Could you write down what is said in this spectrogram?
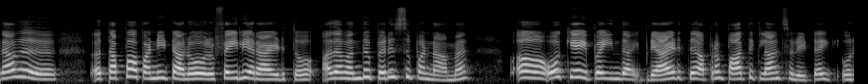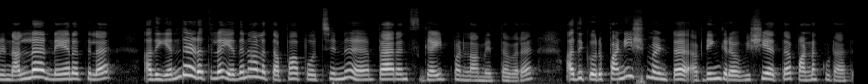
ஏதாவது தப்பாக பண்ணிட்டாலோ ஒரு ஃபெயிலியர் ஆகிடுத்தோ அதை வந்து பெருசு பண்ணாமல் ஓகே இப்போ இந்த இப்படி ஆயிடுத்து அப்புறம் பார்த்துக்கலான்னு சொல்லிட்டு ஒரு நல்ல நேரத்தில் அது எந்த இடத்துல எதனால் தப்பாக போச்சுன்னு பேரண்ட்ஸ் கைட் பண்ணலாமே தவிர அதுக்கு ஒரு பனிஷ்மெண்ட்டை அப்படிங்கிற விஷயத்த பண்ணக்கூடாது.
